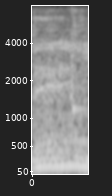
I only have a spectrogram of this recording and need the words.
Things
